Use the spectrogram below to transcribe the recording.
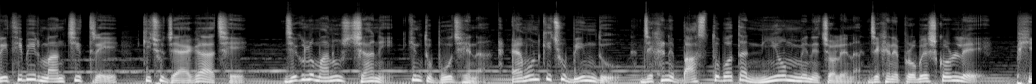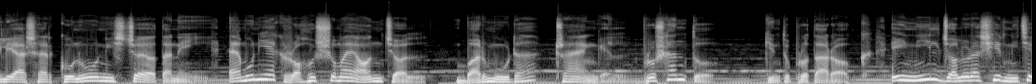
পৃথিবীর মানচিত্রে কিছু জায়গা আছে যেগুলো মানুষ জানে কিন্তু বোঝে না। এমন কিছু বিন্দু যেখানে বাস্তবতা নিয়ম মেনে চলে না, যেখানে প্রবেশ করলে ফিরে আসার কোনো নিশ্চয়তা নেই। এমনই এক রহস্যময় অঞ্চল, বারমুডা ট্রায়াঙ্গেল। প্রশান্ত কিন্তু প্রতারক। এই নীল জলরাশির নিচে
